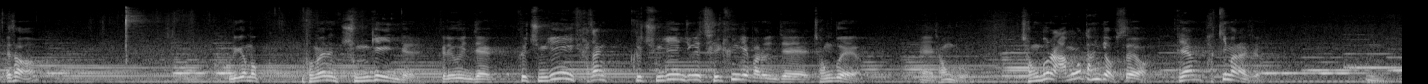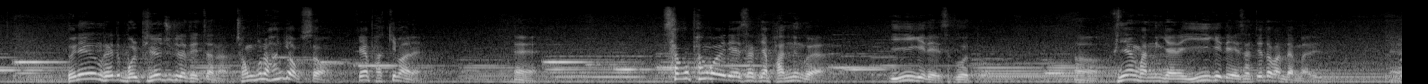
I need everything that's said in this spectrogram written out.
그래서 우리가 뭐 보면은 중개인들 그리고 이제 그 중개인이 가장 그 중개인 중에 제일 큰 게 바로 이제 정부예요. 예, 정부. 정부는 아무것도 한 게 없어요. 그냥 받기만 하죠. 음. 은행은 그래도 뭘 빌려주기라도 했잖아. 정부는 한 게 없어. 그냥 받기만 해. 예. 사고 판 거에 대해서 그냥 받는 거야. 이익에 대해서 그것도. 어, 그냥 받는 게 아니라 이익에 대해서 뜯어간단 말이지. 예.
